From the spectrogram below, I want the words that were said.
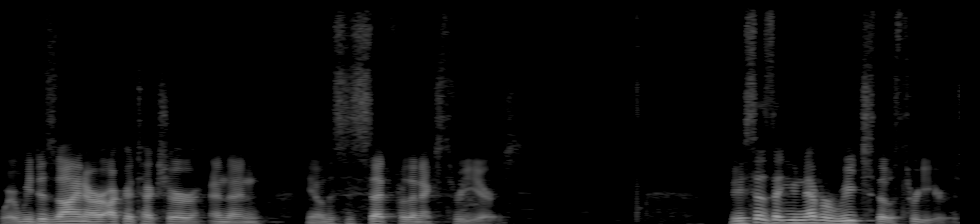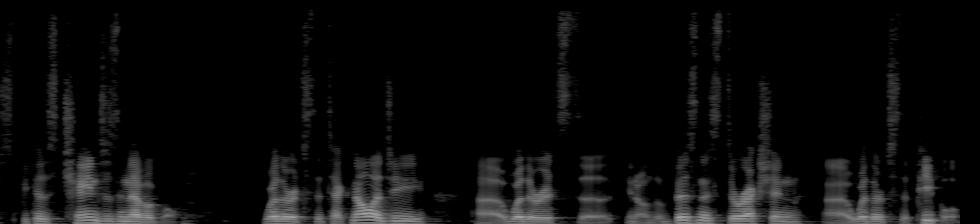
where we design our architecture and then, you know, this is set for the next three years. He says that you never reach those three years because change is inevitable, whether it's the technology, uh, whether it's the, you know, the business direction, uh, whether it's the people.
